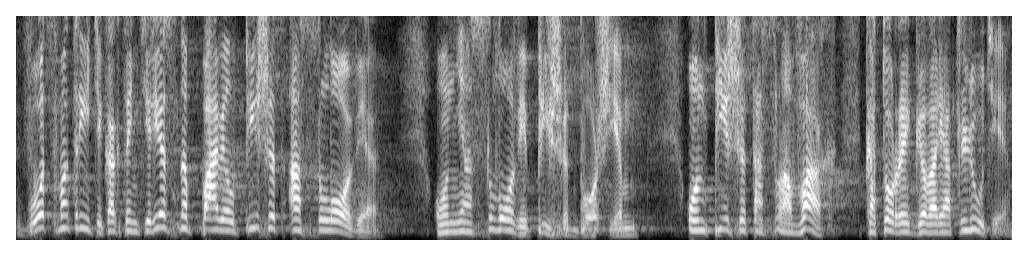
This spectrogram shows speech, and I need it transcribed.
вот смотрите, как-то интересно, Павел пишет о слове. Он не о слове пишет Божьем, он пишет о словах, которые говорят люди.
